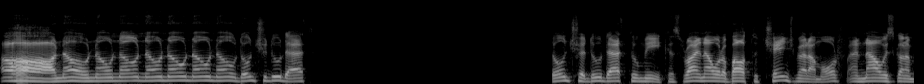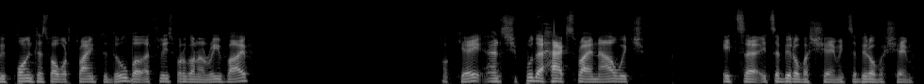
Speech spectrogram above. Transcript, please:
Oh, no, no, no, no, no, no, no. Don't you do that. Don't you do that to me, because right now we're about to change Metamorph, and now it's going to be pointless what we're trying to do, but at least we're going to revive. Okay, and she put a Hex right now, which it's a, it's a bit of a shame. It's a bit of a shame.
